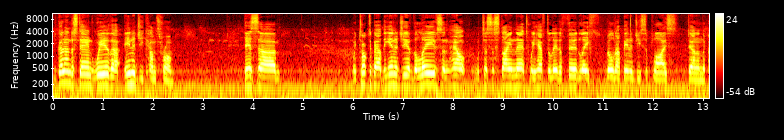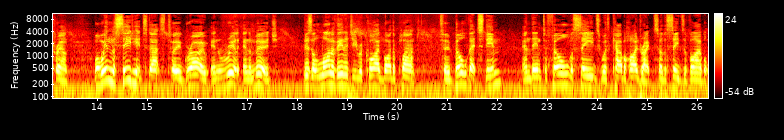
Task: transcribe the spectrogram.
you've got to understand where the energy comes from. There's um, we talked about the energy of the leaves and how to sustain that we have to let a third leaf build up energy supplies down in the crown. Well when the seed head starts to grow and really and emerge there's a lot of energy required by the plant to build that stem and then to fill the seeds with carbohydrate so the seeds are viable.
